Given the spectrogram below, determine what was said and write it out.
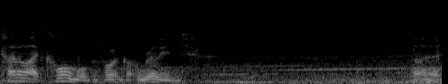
Kind of like Cornwall before it got ruined. Oh.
